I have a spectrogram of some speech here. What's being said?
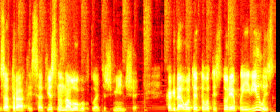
затраты, соответственно, налогов платишь меньше. Когда вот эта вот история появилась,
